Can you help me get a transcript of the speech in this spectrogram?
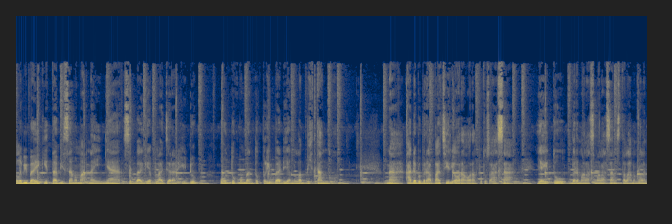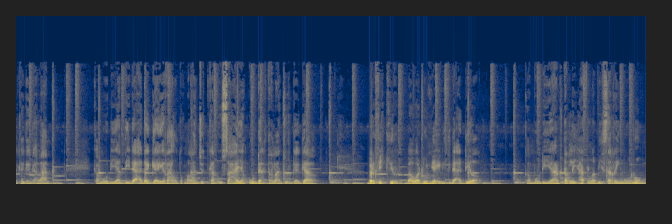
lebih baik kita bisa memaknainya sebagai pelajaran hidup untuk membentuk pribadi yang lebih tangguh. Nah, ada beberapa ciri orang-orang putus asa, yaitu bermalas-malasan setelah mengalami kegagalan. Kemudian tidak ada gairah untuk melanjutkan usaha yang udah terlanjur gagal. Berpikir bahwa dunia ini tidak adil Kemudian terlihat lebih sering murung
